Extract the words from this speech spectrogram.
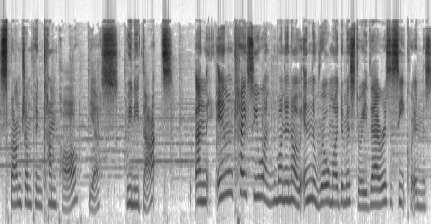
spam jumping camper. Yes, we need that. And in case you want, want to know, in the real murder mystery, there is a secret in this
